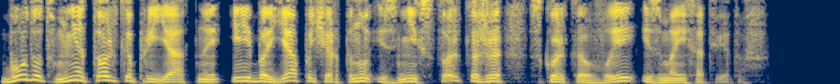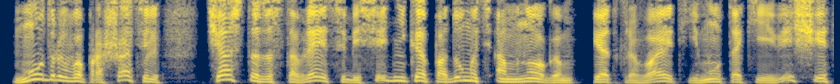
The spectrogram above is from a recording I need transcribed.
будут мне только приятны, ибо я почерпну из них столько же, сколько вы из моих ответов. Мудрый вопрошатель часто заставляет собеседника подумать о многом и открывает ему такие вещи,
